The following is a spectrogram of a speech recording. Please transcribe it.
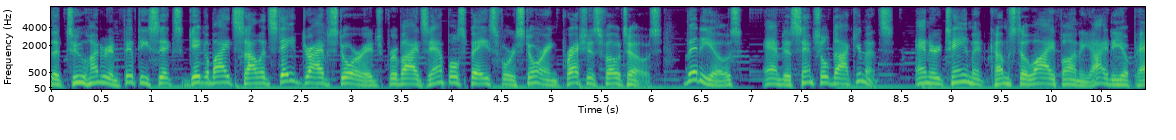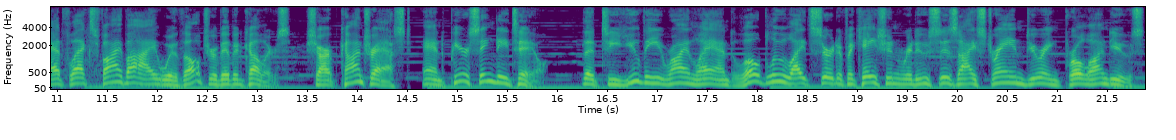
The 256GB solid-state drive storage provides ample space for storing precious photos, videos, and essential documents. Entertainment comes to life on the IdeaPad Flex 5i with ultra-vivid colors, sharp contrast, and piercing detail. The TUV Rheinland Low Blue Light certification reduces eye strain during prolonged use.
